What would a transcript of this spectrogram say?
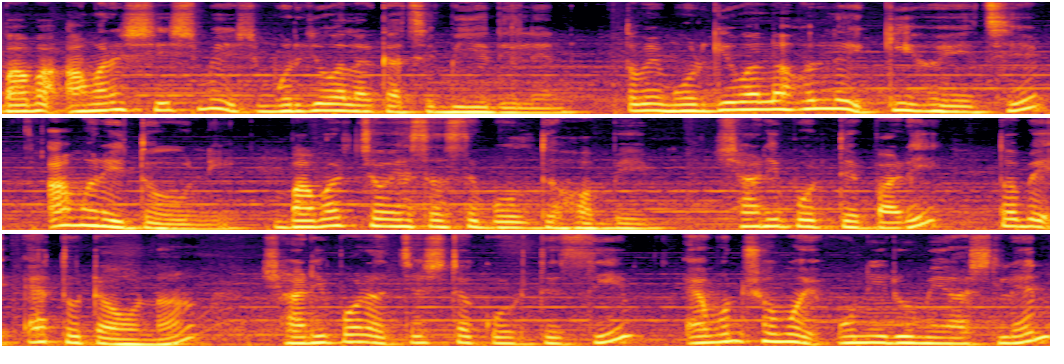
বাবা আমার শেষমেশ মুরগিওয়ালার কাছে বিয়ে দিলেন। তবে মুরগিওয়ালা হলে কি হয়েছে, আমারই তো উনি। বাবার চয়েস আছে বলতে হবে। শাড়ি পরতে পারি, তবে এতটাও না। শাড়ি পরার চেষ্টা করতেছি। এমন সময় উনি রুমে আসলেন।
